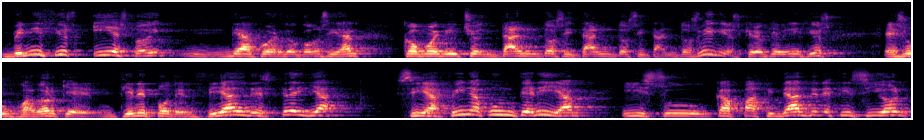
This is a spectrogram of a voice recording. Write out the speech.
Vinicius, y estoy de acuerdo con Zidane, como he dicho en tantos y tantos y tantos vídeos. Creo que Vinicius es un jugador que tiene potencial de estrella si afina puntería y su capacidad de decisión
